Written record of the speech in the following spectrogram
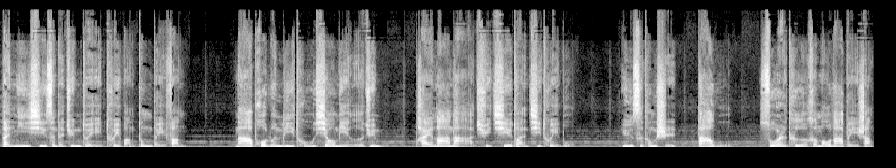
本尼西森的军队退往东北方。拿破仑力图消灭俄军，派拉纳去切断其退路。与此同时，达武、苏尔特和谋拉北上，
